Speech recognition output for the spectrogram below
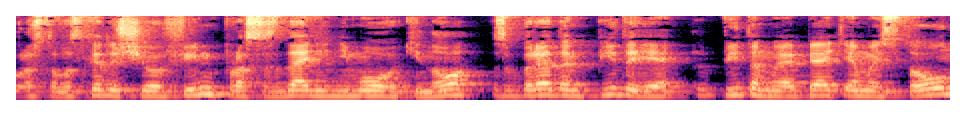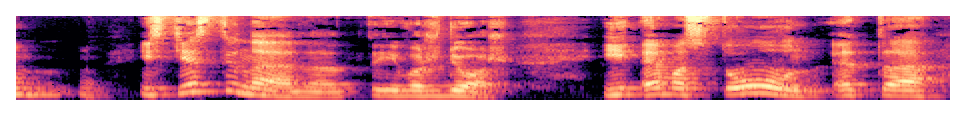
просто вот следующий его фильм про создание немого кино с Брэдом Питтом, Питтом и опять Эммой Стоун. Естественно, ты его ждешь. И Эмма Стоун это,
